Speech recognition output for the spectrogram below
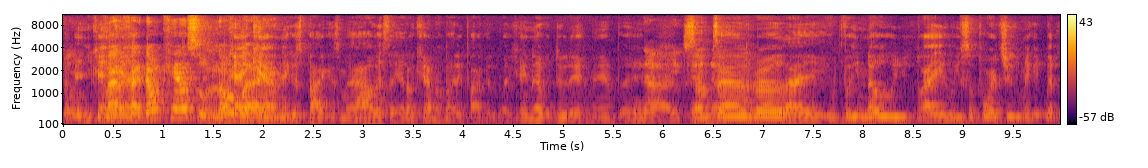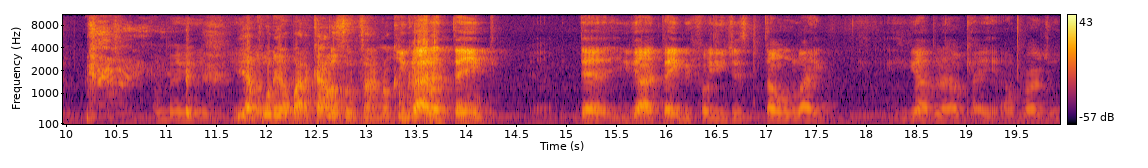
I mean, you can't. Matter of fact, don't cancel you nobody. You can't count niggas' pockets, man. I always say don't count nobody's pockets, bro. You can't never do that, man. But Nah, you can't sometimes, bro, like if we know, you, like we support you, nigga. But I mean, you, You gotta know, pull that up by the collar sometime, bro. Come you gotta bro. think that you gotta think before you just throw like you gotta be like, okay, I'm Virgil.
